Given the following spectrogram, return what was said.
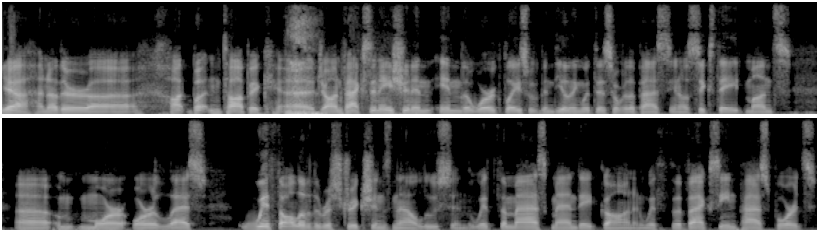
Yeah, another uh, hot button topic, uh, John. vaccination in, in the workplace. We've been dealing with this over the past, you know, six to eight months, uh, more or less. With all of the restrictions now loosened, with the mask mandate gone, and with the vaccine passports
